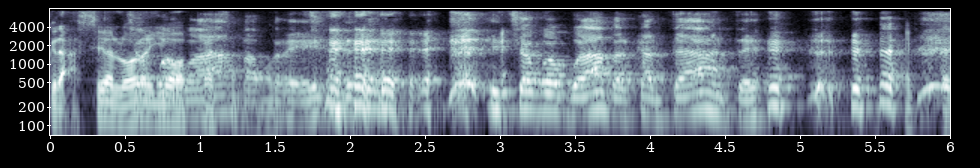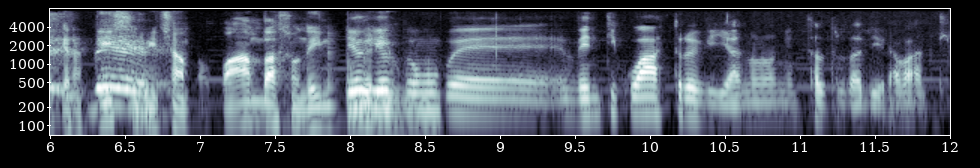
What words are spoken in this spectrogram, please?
Grazie, allora io ho Wamba prende diciamo Wamba il cantante eh, grandissimi diciamo Wamba sono dei numeri io, io comunque 24 e via non ho nient'altro da dire avanti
